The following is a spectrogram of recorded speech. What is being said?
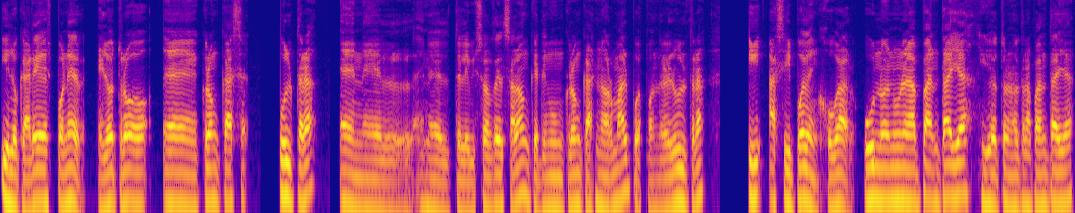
Y lo que haré es poner el otro eh, Ultra en el, en el televisor del salón, que tengo un Chromecast normal, pues pondré el Ultra y así pueden jugar uno en una pantalla y otro en otra pantalla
